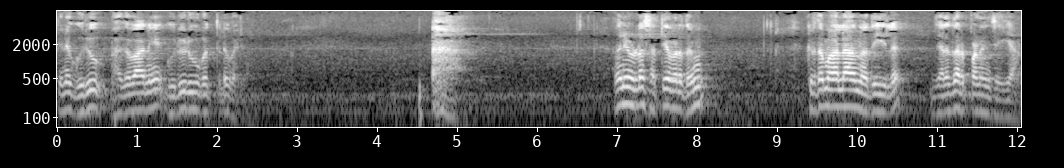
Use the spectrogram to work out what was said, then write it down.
പിന്നെ ഗുരു ഭഗവാനെ ഗുരുരൂപത്തിൽ വരും. അങ്ങനെയുള്ള സത്യവ്രതൻ കൃതമാല നദിയിൽ ജലതർപ്പണം ചെയ്യാണ്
